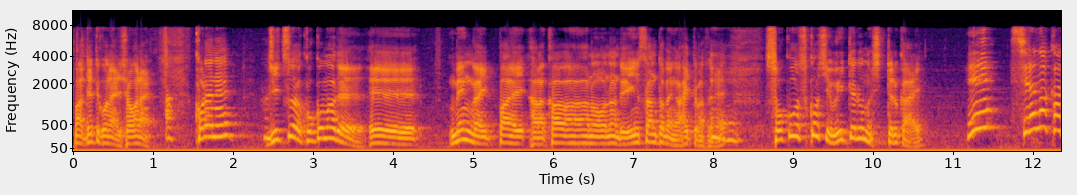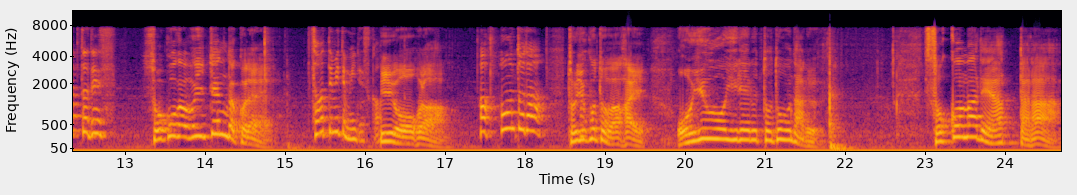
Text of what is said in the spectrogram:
まあ出てこないしょうがない。これね実はここまで、えー、麺がいっぱいあのかあのなんでインスタント麺が入ってますね、えー、そこ少し浮いてるの知ってるかい？え？ー、知らなかったです。そこが浮いてんだこれ。触ってみてもいいですか？いいよほら。あ本当だ。ということははい。お湯を入れるとどうなる？そこまであったら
